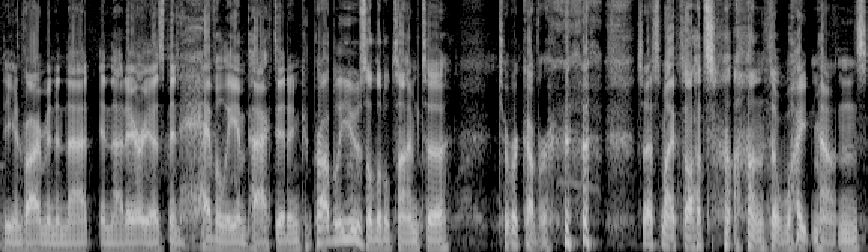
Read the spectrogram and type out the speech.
the environment in that in that area has been heavily impacted and could probably use a little time to to recover. so that's my thoughts on the White Mountains,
